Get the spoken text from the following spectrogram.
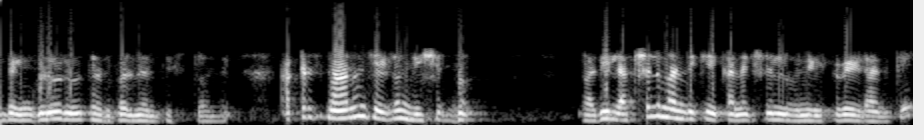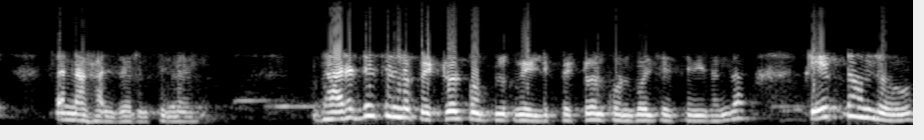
బెంగళూరు తదుపరి కనిపిస్తోంది అక్కడ స్నానం చేయడం నిషిద్ధం. పది లక్షల మందికి కనెక్షన్లు నిలిపివేయడానికి సన్నాహాలు జరుగుతున్నాయి. భారతదేశంలో పెట్రోల్ పంపులకు వెళ్ళి పెట్రోల్ కొనుగోలు చేసే విధంగా కేప్ టౌన్లో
